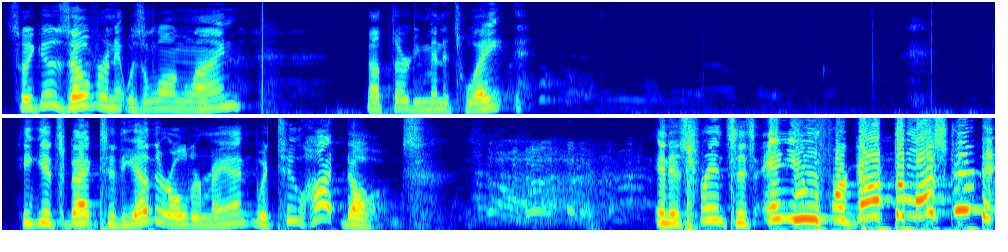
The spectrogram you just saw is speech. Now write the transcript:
So he goes over and it was a long line, about 30 minutes wait. He gets back to the other older man with two hot dogs. And his friend says, And you forgot the mustard?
